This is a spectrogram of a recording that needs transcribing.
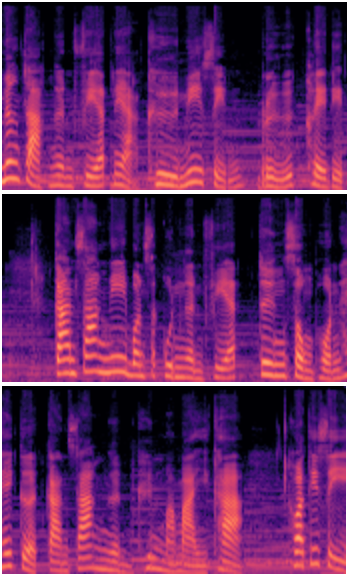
เนื่องจากเงินเฟียสเนี่ยคือหนี้สินหรือเครดิต การสร้างหนี้บนสกุลเงินเฟียสจึงส่งผลให้เกิดการสร้างเงินขึ้นมาใหม่ค่ะ ข้อที่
